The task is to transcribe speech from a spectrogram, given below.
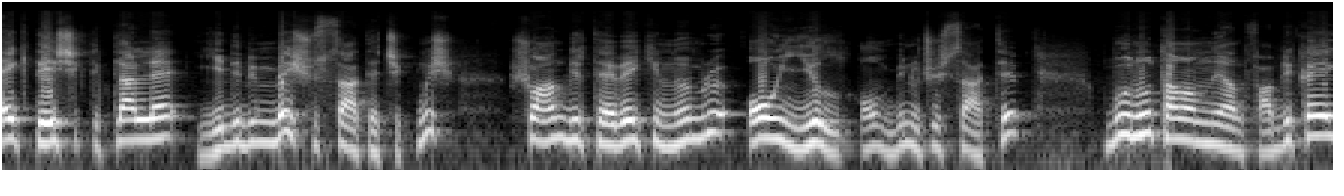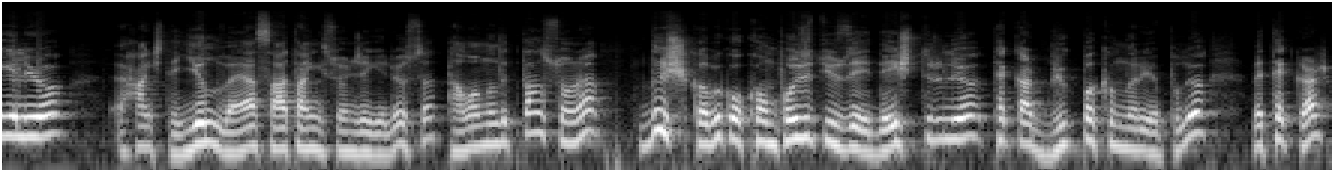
ek değişikliklerle 7500 saate çıkmış. Şu an bir TB2'nin ömrü 10 yıl, 10.000 uçuş saati. Bunu tamamlayan fabrikaya geliyor hangi işte yıl veya saat hangisi önce geliyorsa tamamladıktan sonra dış kabuk o kompozit yüzeyi değiştiriliyor. Tekrar büyük bakımları yapılıyor ve tekrar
